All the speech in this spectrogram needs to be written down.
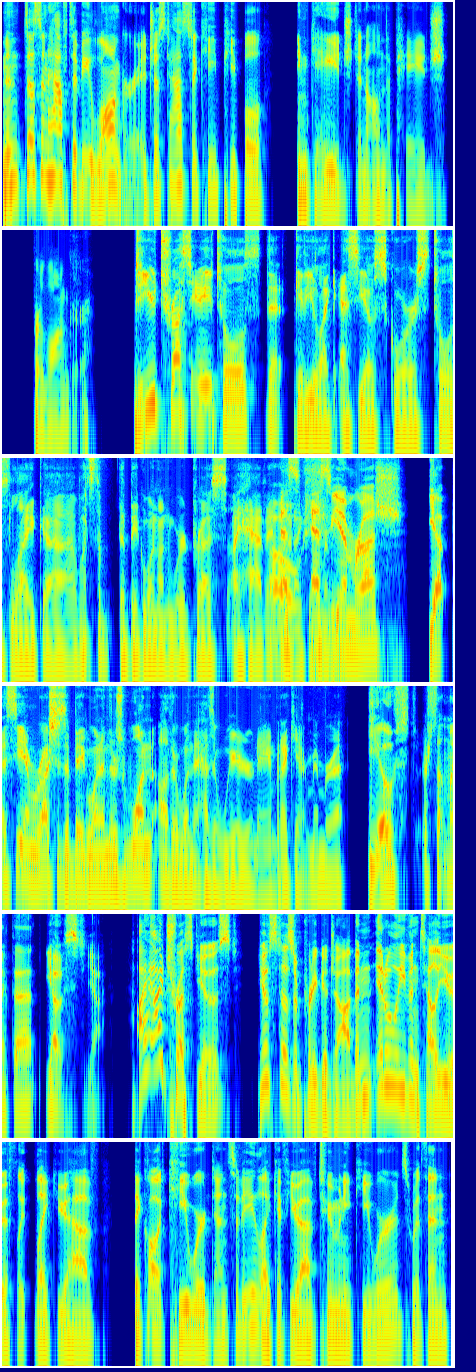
And it doesn't have to be longer, it just has to keep people engaged and on the page for longer. Do you trust any tools that give you like SEO scores? Tools like uh, what's the, the big one on WordPress? I have it. Oh, I S- can't remember. SEMrush. Yep. SEMrush is a big one, and there's one other one that has a weirder name, but I can't remember it. Yoast or something like that. Yoast, yeah. I, I trust Yoast. Yoast does a pretty good job, and it'll even tell you if like, you have they call it keyword density. Like if you have too many keywords within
